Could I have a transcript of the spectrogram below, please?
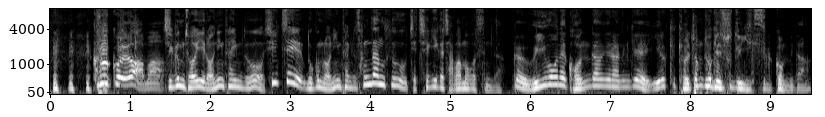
그럴 거예요, 아마. 지금 저희 러닝 타임도 실제 녹음 러닝 타임도 상당수 재채기가 잡아먹었습니다. 그러니까 의원의 건강이라는 게 이렇게 결정적일 수도 있을 겁니다.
